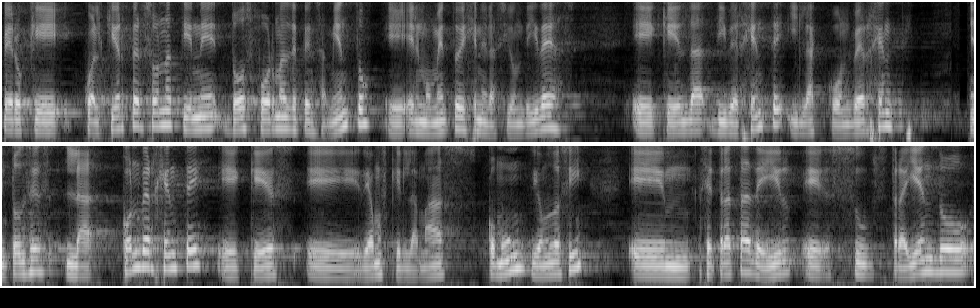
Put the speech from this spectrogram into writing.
pero que cualquier persona tiene dos formas de pensamiento eh, en el momento de generación de ideas, eh, que es la divergente y la convergente. Entonces, la convergente, que es, digamos que la más común, digámoslo así, se trata de ir sustrayendo,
